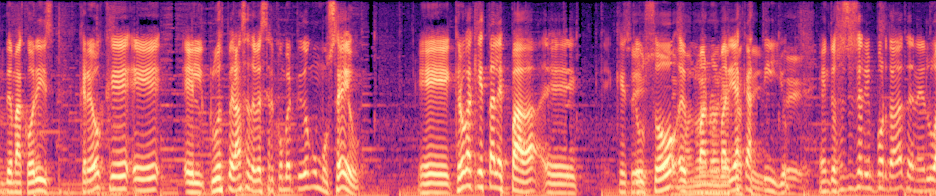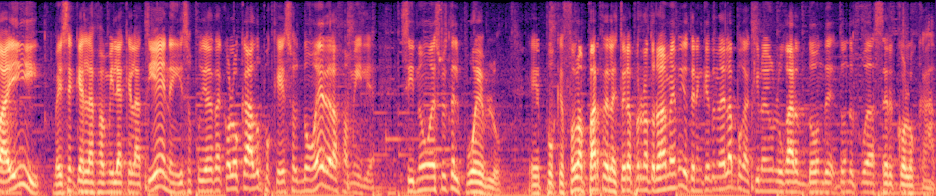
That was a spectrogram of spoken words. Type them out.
de Macorís. Creo que eh, el Club Esperanza debe ser convertido en un museo. Eh, creo que aquí está la espada eh, que Sí, se usó eh, Manuel Manuel, María María Castillo. Castillo. Sí. Entonces sí sería importante tenerlo ahí. Me dicen que es la familia que la tiene y eso pudiera estar colocado porque eso no es de la familia, sino eso es del pueblo. eh, porque forma parte de la historia, pero naturalmente ellos tienen que tenerla porque aquí no hay un lugar donde, donde pueda ser colocado.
